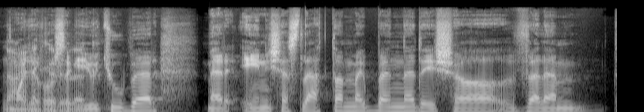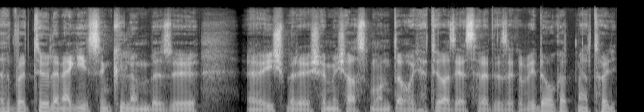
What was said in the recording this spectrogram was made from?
Na, magyarországi youtuber, mert én is ezt láttam meg benned, és a velem, tehát vagy tőlem egészen különböző ismerősöm is azt mondta, hogy hát ő azért szeret ezek a videókat, mert hogy,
